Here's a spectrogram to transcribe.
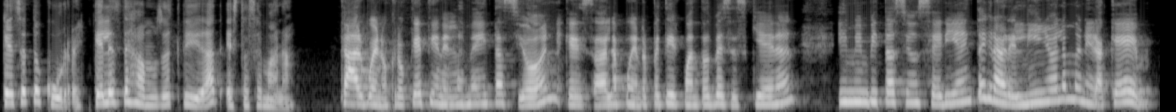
¿qué se te ocurre? ¿Qué les dejamos de actividad esta semana? Car, bueno, creo que tienen la meditación, que esa la pueden repetir cuantas veces quieran. Y mi invitación sería integrar el niño de la manera que,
